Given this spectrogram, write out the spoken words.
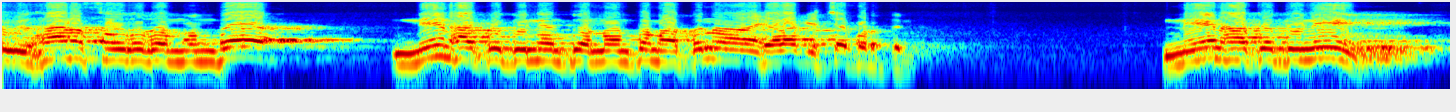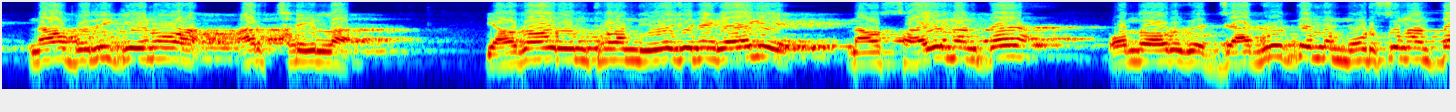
ವಿಧಾನಸೌಧದ ಮುಂದೆ ನೇಣ್ ಹಾಕೋತೀನಿ ಅಂತ ಅನ್ನುವಂಥ ಮಾತನ್ನ ಹೇಳಕ್ ಇಚ್ಛೆ ಪಡ್ತೀನಿ ನೇಣ್ ಹಾಕೋತೀನಿ ನಾವು ಬದುಕೇನು ಅರ್ಥ ಇಲ್ಲ. ಯಾವ್ದಾದ್ರು ಇಂಥ ಒಂದು ಯೋಜನೆಗಾಗಿ ನಾವು ಸಾಯೋಣಂತ, ಒಂದು ಅವ್ರಿಗೆ ಜಾಗೃತಿಯನ್ನು ಮೂಡಿಸೋಣಂತ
